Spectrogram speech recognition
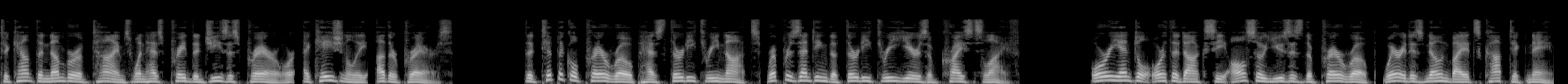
to count the number of times one has prayed the Jesus Prayer or, occasionally, other prayers. The typical prayer rope has 33 knots, representing the 33 years of Christ's life. Oriental Orthodoxy also uses the prayer rope, where it is known by its Coptic name.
